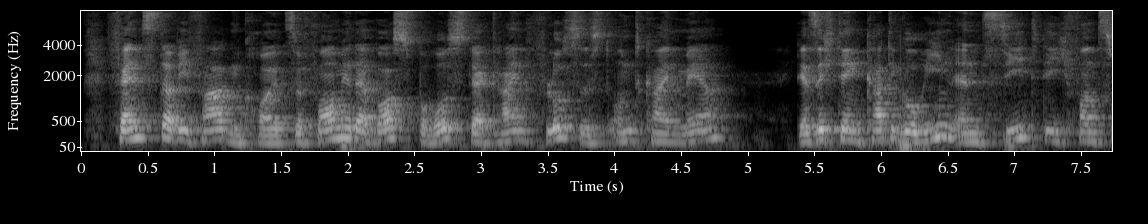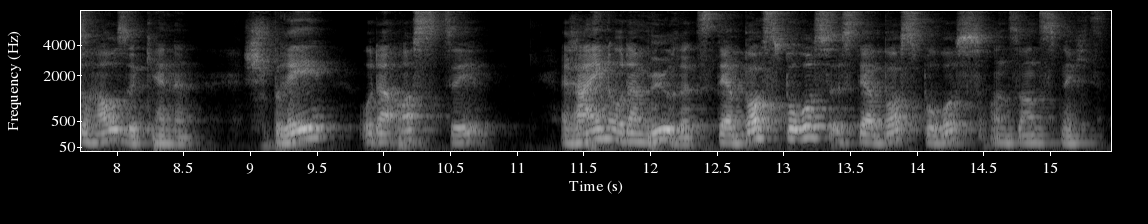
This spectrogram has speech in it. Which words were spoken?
Fenster wie Fadenkreuze, vor mir der Bosporus, der kein Fluss ist und kein Meer, der sich den Kategorien entzieht, die ich von zu Hause kenne. Spree oder Ostsee, Rhein oder Müritz. Der Bosporus ist der Bosporus und sonst nichts.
